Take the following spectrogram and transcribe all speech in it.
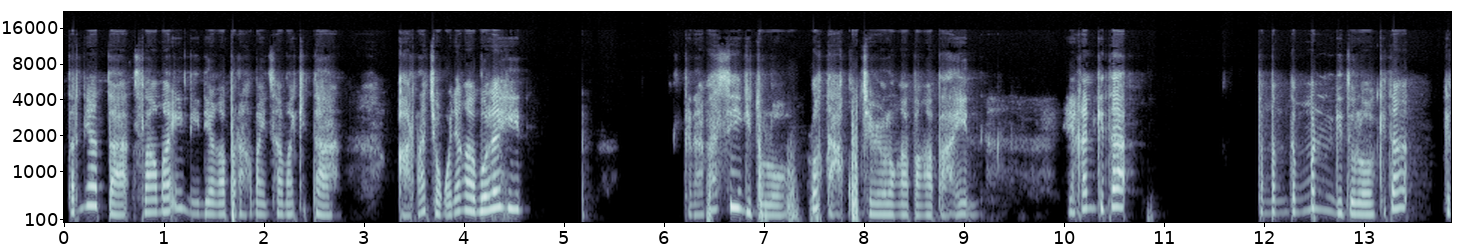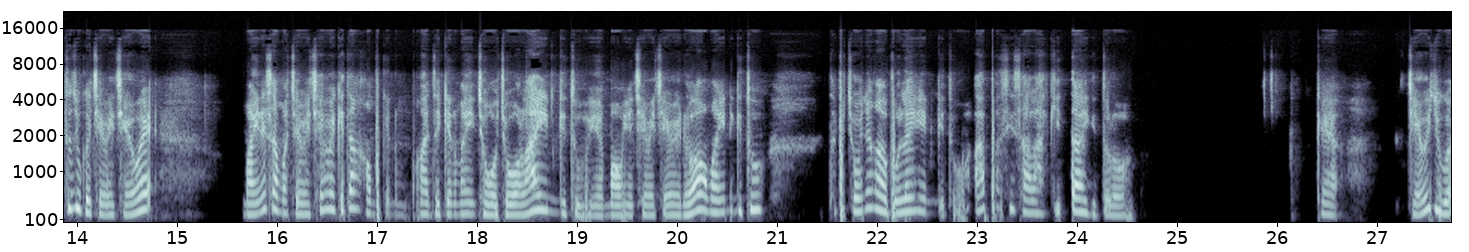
ternyata selama ini dia nggak pernah main sama kita karena cowoknya nggak bolehin. Kenapa sih gitu loh? Lo takut cewek lo ngapa-ngapain? Ya kan kita temen-temen gitu loh. Kita kita juga cewek-cewek. Mainnya sama cewek-cewek kita nggak mungkin ngajakin main cowok-cowok lain gitu. Ya maunya cewek-cewek doang main gitu. Tapi cowoknya nggak bolehin gitu. Apa sih salah kita gitu loh kayak cewek juga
